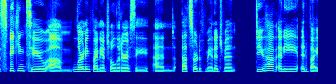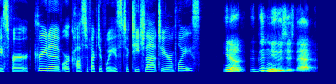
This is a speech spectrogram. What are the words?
speaking to um, learning financial literacy and that sort of management, do you have any advice for creative or cost effective ways to teach that to your employees? You know, the good news is that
